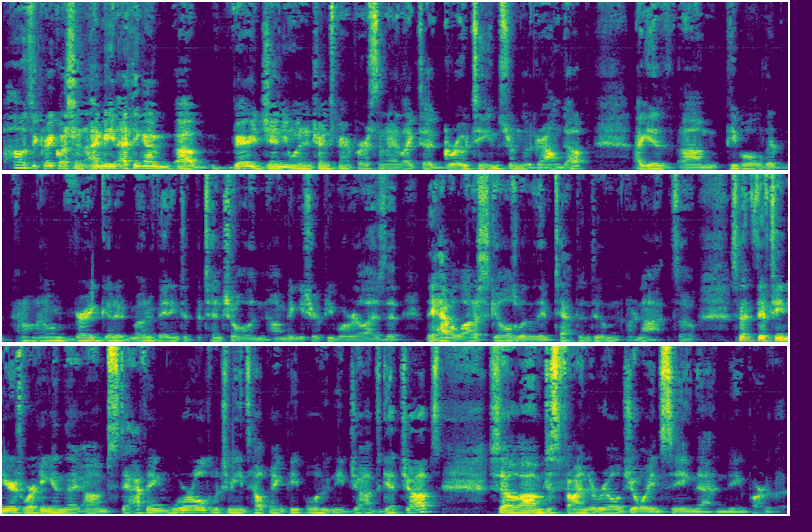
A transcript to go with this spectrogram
Oh, it's a great question. I mean, I think I'm a very genuine and transparent person. I like to grow teams from the ground up. I give um, people, they're, I don't know, I'm very good at motivating to potential and uh, making sure people realize that they have a lot of skills, whether they've tapped into them or not. So, spent 15 years working in the um, staffing world, which means helping people who need jobs get jobs. So, um, just find a real joy in seeing that and being part of it.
